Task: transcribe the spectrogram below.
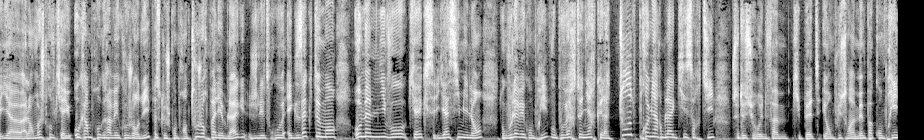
y a- alors moi je trouve qu'il y a eu aucun progrès avec aujourd'hui parce que je comprends toujours pas les blagues. Je les trouve exactement au même niveau qu'il y a, il y a 6000 ans. Donc vous l'avez compris, vous pouvez retenir que la toute première blague qui est sortie, c'était sur une femme qui pète et en plus on n'a même pas compris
